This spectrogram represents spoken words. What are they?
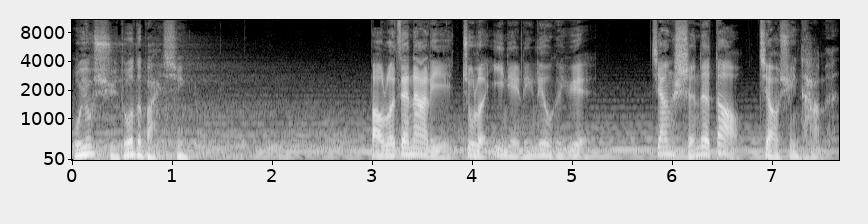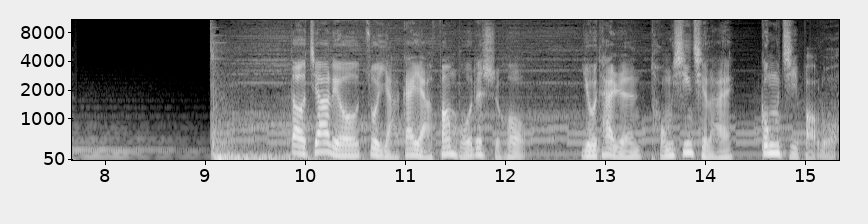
我有许多的百姓。保罗在那里住了一年零六个月，将神的道教训他们。到加流做雅盖亚方伯的时候，犹太人同心起来攻击保罗，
